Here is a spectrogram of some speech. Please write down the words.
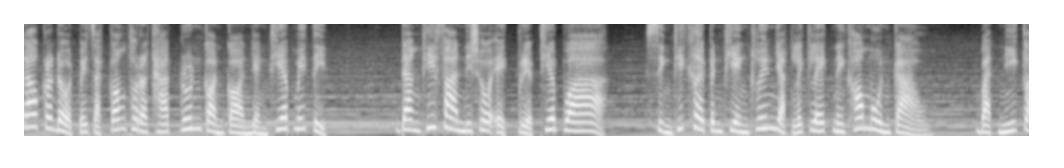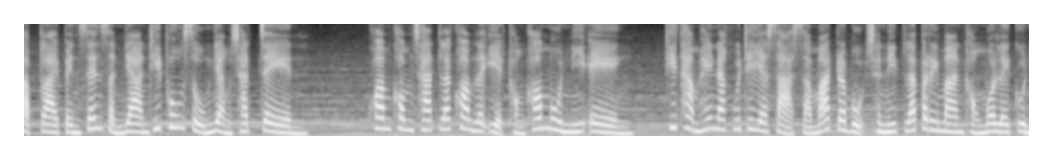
ก้าวกระโดดไปจากกล้องโทรทัศน์รุ่นก่อนๆอย่างเทียบไม่ติด ดังที่ฟานดิโชเอกเปรียบเทียบว่า สิ่งที่เคยเป็นเพียงคลื่นหยักเล็ก ๆ ในข้อมูลเก่า บัดนี้กลับกลายเป็นเส้นสัญญาณที่พุ่งสูงอย่างชัดเจน ความคมชัดและความละเอียดของข้อมูลนี้เอง ที่ทำให้นักวิทยาศาสตร์สามารถระบุชนิดและปริมาณของโมเลกุล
